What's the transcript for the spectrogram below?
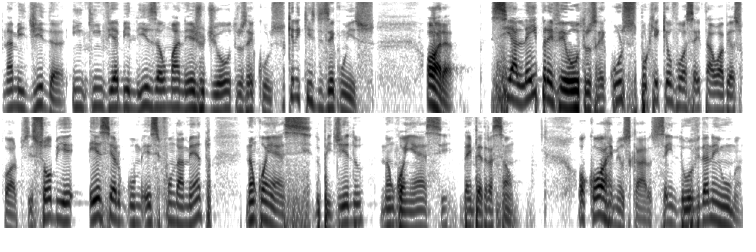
na medida em que inviabiliza o manejo de outros recursos. O que ele quis dizer com isso? Ora, se a lei prevê outros recursos, por que, que eu vou aceitar o habeas corpus? E sob esse, esse fundamento, não conhece do pedido, não conhece da impetração. Ocorre, meus caros, sem dúvida nenhuma.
